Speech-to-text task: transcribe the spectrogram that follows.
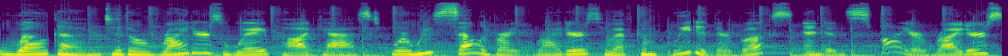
Welcome to the Writer's Way podcast, where we celebrate writers who have completed their books and inspire writers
